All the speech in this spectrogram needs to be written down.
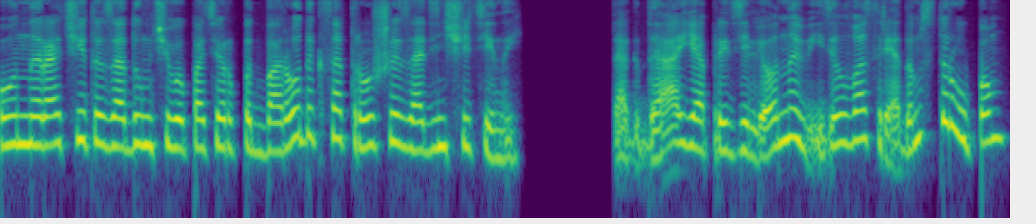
Он нарочито задумчиво потер подбородок с отросшей за день щетиной. «Тогда я определенно видел вас рядом с трупом,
